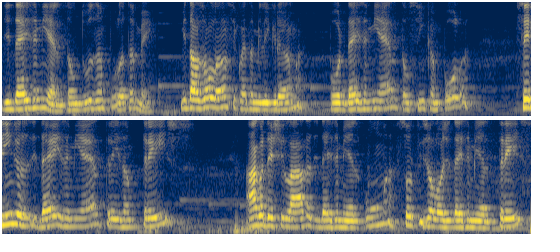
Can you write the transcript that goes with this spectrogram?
de 10 ml, então duas ampolas também. Midazolam 50 miligramas por 10 ml, então 5 ampolas. Seringas de 10 ml, 3, 3. Água destilada de 10 ml, 1. Soro fisiológico de 10 ml, 3.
